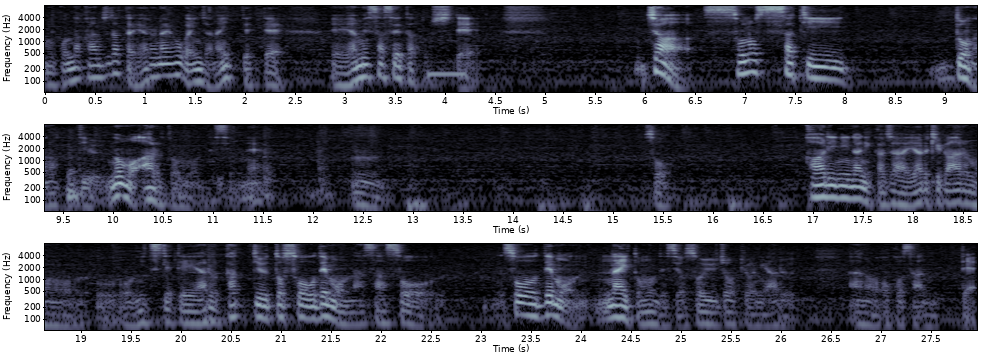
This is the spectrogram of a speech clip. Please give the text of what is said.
うもうこんな感じだったらやらない方がいいんじゃないって言って、えー、やめさせたとしてじゃあその先どうなのっていうのもあると思うんですよね。うん、そう。代わりに何かじゃあやる気があるものを見つけてやるかっていうとそうでもなさそう。そうでもないと思うんですよ。そういう状況にあるあのお子さんって、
